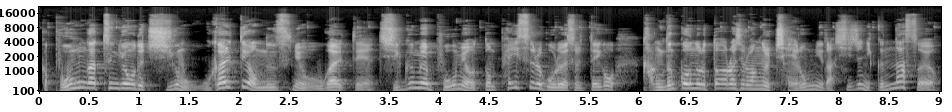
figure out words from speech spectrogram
그러니까 보험 같은 경우도 지금 오갈 데 없는 순위에요. 오갈 데. 지금의 보험이 어떤 페이스를 고려했을 때 이거 강등권으로 떨어질 확률 제로입니다. 시즌이 끝났어요.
